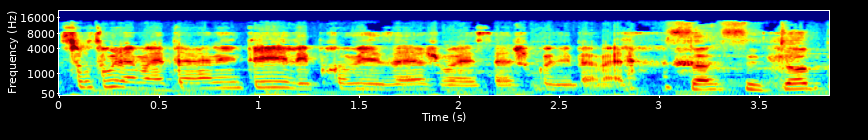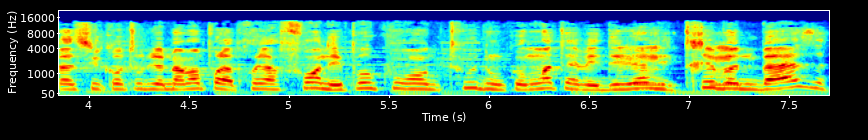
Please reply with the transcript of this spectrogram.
surtout la maternité et les premiers âges, ouais, ça, je connais pas mal. Ça, c'est top, parce que quand on devient maman pour la première fois, on n'est pas au courant de tout, donc au moins, tu avais déjà Mm, les très mm. bonnes bases.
